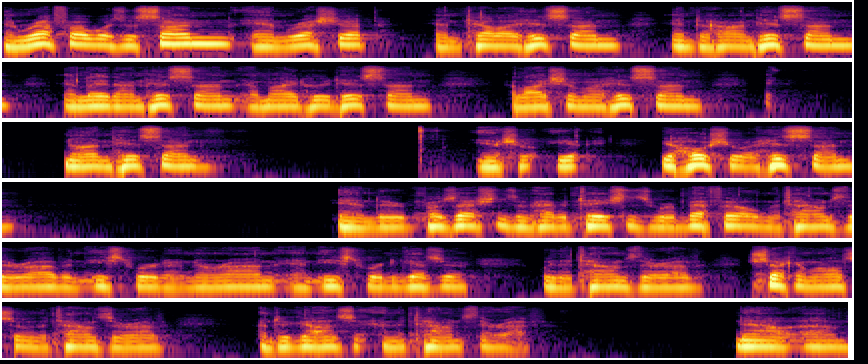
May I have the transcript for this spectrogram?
And Repha was his son, and Reshep, and Telah his son, and Tahan his son, and Ladan his son, Amidhud his son, Elishama his son, Non his son, Yehoshua his son, and their possessions and habitations were Bethel and the towns thereof, and eastward and Aran, and eastward Gezer with the towns thereof, Shechem also and the towns thereof, unto Gaza and the towns thereof. Now, um,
